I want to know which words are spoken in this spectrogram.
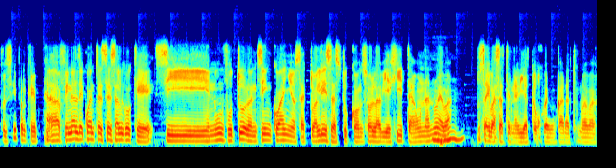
pues sí, porque a final de cuentas es algo que si en un futuro, en cinco años, actualizas tu consola viejita a una nueva, pues ahí vas a tener ya tu juego para tu nueva,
